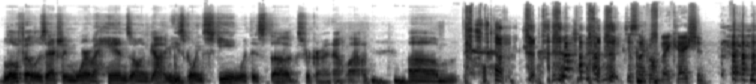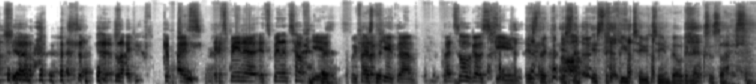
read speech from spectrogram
Blofeld is actually more of a hands-on guy. I mean, he's going skiing with his thugs for crying out loud. Um, just like on vacation. yeah, like guys, it's been a it's been a tough year. We've had It's a the- few down. Let's all go skiing. It's the it's the it's the Q two team building exercise.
